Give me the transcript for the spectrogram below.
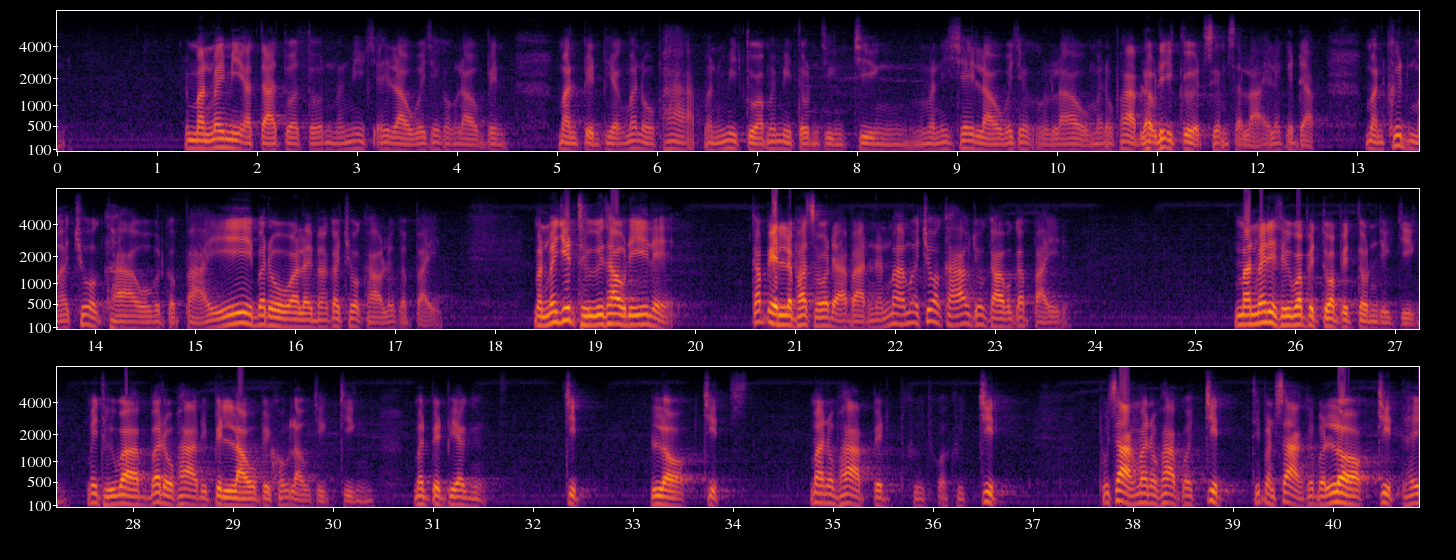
มันไม่มีอัตตาตัวตน มันไม่ใช่เราไม่ใช่ของเราเป็นมันเป็นเพียงมโนภาพ มันไม่มีตัวไม่มีตนจริง ๆ มันไม่ใช่เราไม่ใช่ของเรา มโนภาพเราที่เกิดเสื่อมสลายแล้วก็ดับ มันขึ้นมาชั่วคราวมันก็ไปมโนอะไรมันก็ชั่วคราวแล้วก็ไป มันไม่ยึดถือเท่านี้เลย ก็เป็นพระโสดาบันนั้นมาเมื่อชั่วคราวชั่วคราวมันก็ไป มันไม่ได้ถือว่าเป็นตัวเป็นตนจริง ๆ ไม่ถือว่ามโนภาพนี่เป็นเราเป็นของเราจริง ๆ มันเป็นเพียงจิตหลอกจิตมโนภาพเป็นคือก็คือจิต ผู้สร้างมโนภาพก็จิตที่มันสร้างขึ้นมาหลอกจิตให้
